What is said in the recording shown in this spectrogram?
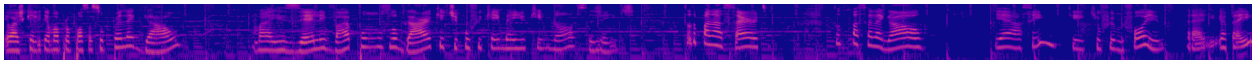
eu acho que ele tem uma proposta super legal mas ele vai pra uns lugares que, tipo, fiquei meio que, nossa, gente, tudo pra dar certo, tudo pra ser legal. E é assim que, que o filme foi. É pra aí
